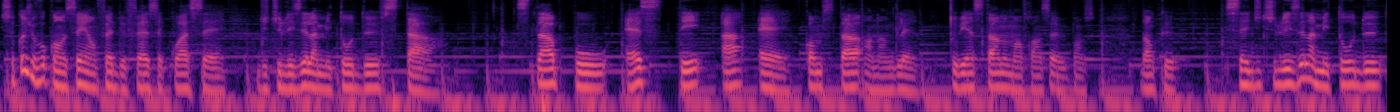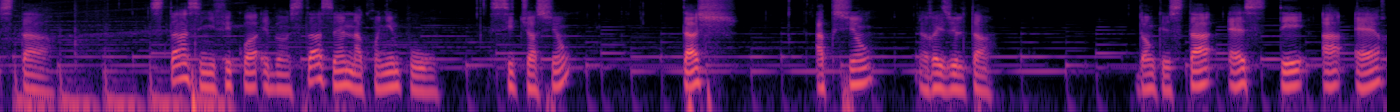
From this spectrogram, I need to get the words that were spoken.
Ce que je vous conseille en fait de faire, c'est quoi? C'est d'utiliser la méthode STAR. STAR pour S-T-A-R, comme STAR en anglais, ou bien STAR même en français, je pense. Donc, euh, c'est d'utiliser la méthode STAR. STAR signifie quoi? Eh bien, STAR, c'est un acronyme pour situation, tâche, action, résultat. Donc, STAR, S-T-A-R,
